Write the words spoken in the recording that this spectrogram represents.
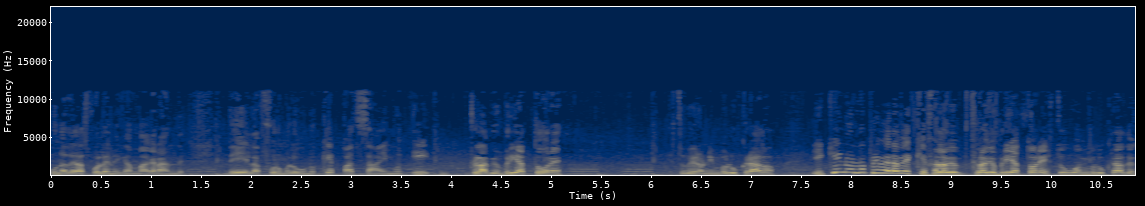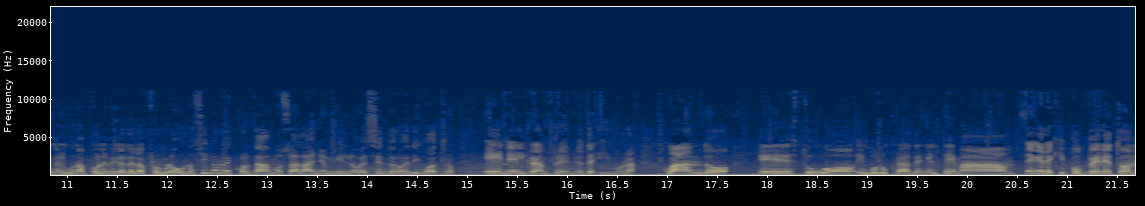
una de las polémicas más grandes de la Fórmula 1 que Pat Simon y Flavio Briatore estuvieron involucrados. Y que no es la primera vez que Flavio, Flavio Briatore estuvo involucrado en alguna polémica de la Fórmula 1 si nos recordamos al año 1994 en el Gran Premio de Imola cuando eh, estuvo involucrado en el tema en el equipo Benetton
